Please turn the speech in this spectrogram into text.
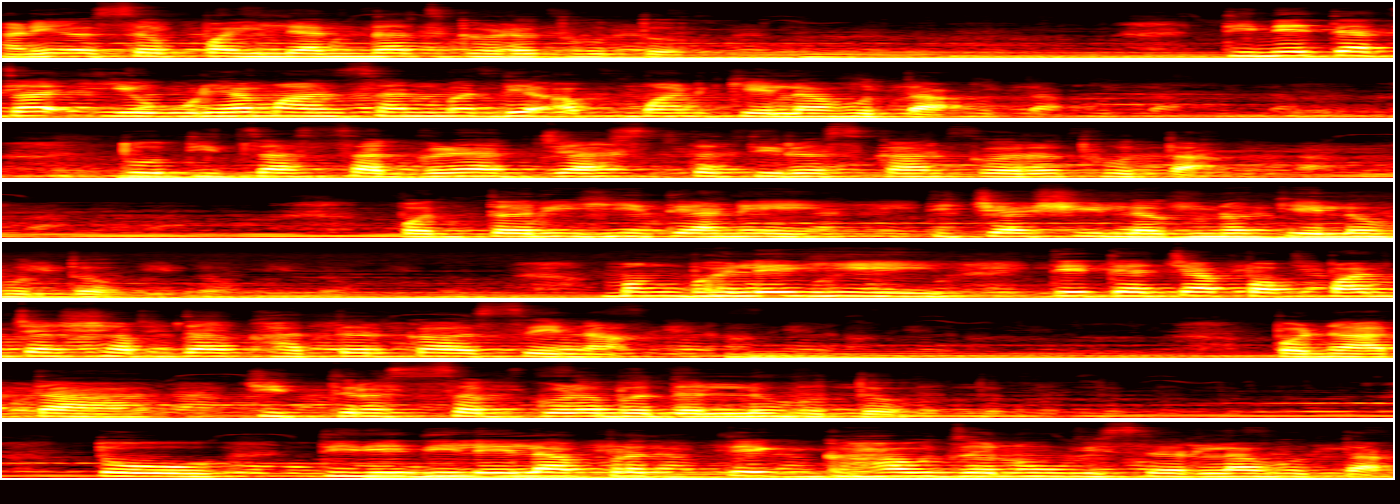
आणि असं पहिल्यांदाच घडत होतं. तिने त्याचा एवढ्या माणसांमध्ये अपमान केला होता. तो तिचा सगळ्यात जास्त तिरस्कार करत होता. पण तरीही त्याने तिच्याशी लग्न केलं होतं. मग भलेही ते त्याच्या पप्पांच्या शब्दा खातर का असेना पण आता चित्र सगळं बदललं होतं. तो तिने दिलेला प्रत्येक घाव जणू विसरला होता.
